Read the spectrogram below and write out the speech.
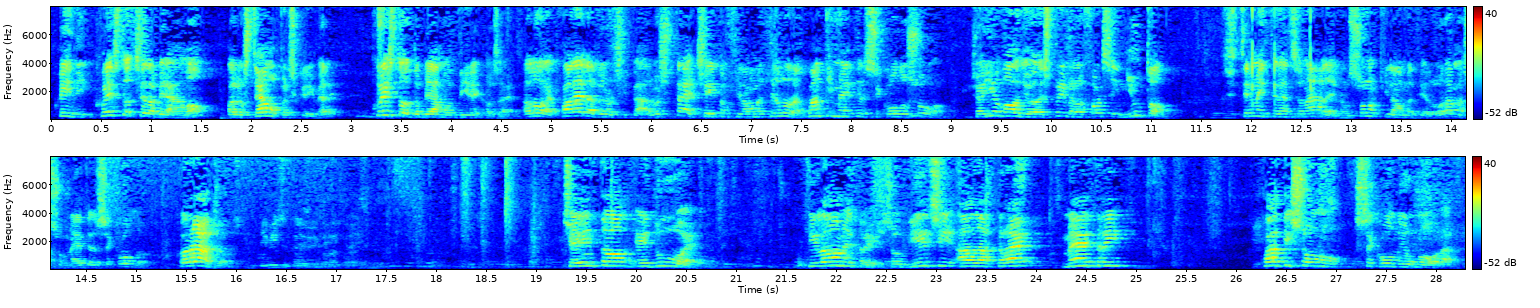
Quindi questo ce l'abbiamo, lo stiamo per scrivere, questo dobbiamo dire cos'è. Allora, qual è la velocità? La velocità è 100 km all'ora, quanti metri al secondo sono? Cioè io voglio esprimere la forza in Newton, sistema internazionale, non sono chilometri all'ora, ma sono metri al secondo. Coraggio! 102 chilometri, sono 10 alla 3 metri. Quanti sono secondi un'ora?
